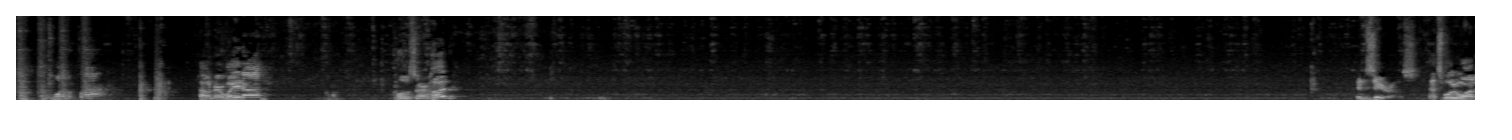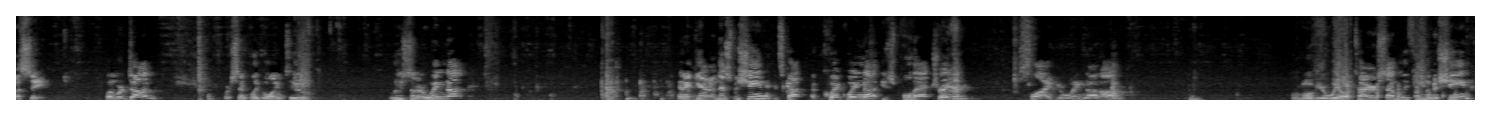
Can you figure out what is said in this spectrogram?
12 o'clock, pound our weight on, close our hood, and zeros. That's what we want to see. When we're done, we're simply going to loosen our wing nut. And again, on this machine, it's got a quick wing nut. You just pull that trigger, slide your wing nut off, remove your wheel and tire assembly from the machine.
